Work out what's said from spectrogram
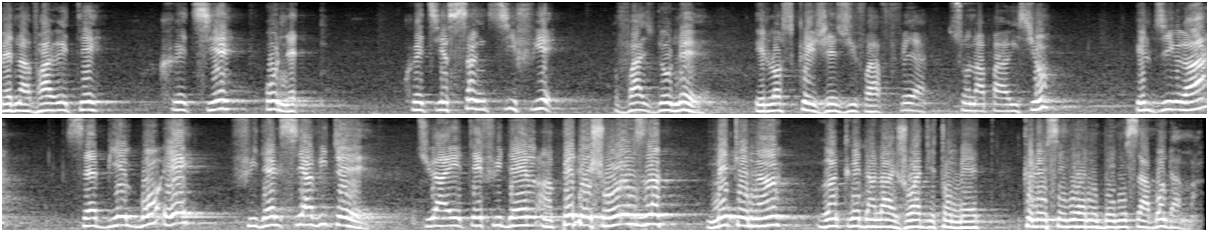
mais n'a pas été chrétien honnête, chrétien sanctifié, vase d'honneur. Et lorsque Jésus va faire son apparition, il dira, c'est bien bon et fidèle serviteur. Tu as été fidèle en peu de choses, maintenant rentre dans la joie de ton maître. Que le Seigneur nous bénisse abondamment.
